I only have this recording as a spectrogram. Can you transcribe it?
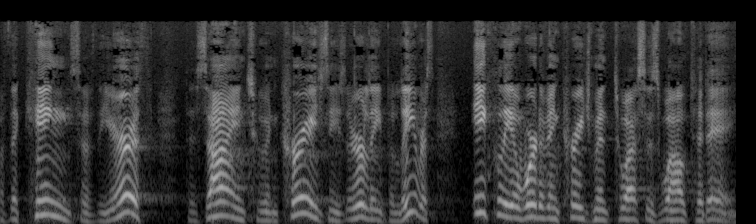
of the kings of the earth, designed to encourage these early believers. Equally, a word of encouragement to us as well today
